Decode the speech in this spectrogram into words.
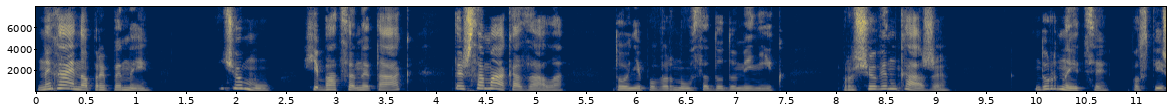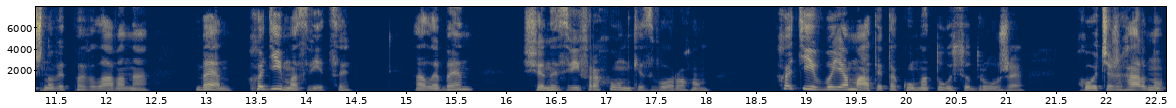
негайно припини. Чому? Хіба це не так? Ти ж сама казала. Тоні повернувся до Домінік. Про що він каже? Дурниці, поспішно відповіла вона. Бен, ходімо звідси. Але Бен ще не звів рахунки з ворогом. Хотів би я мати таку матусю, друже. Хочеш гарну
